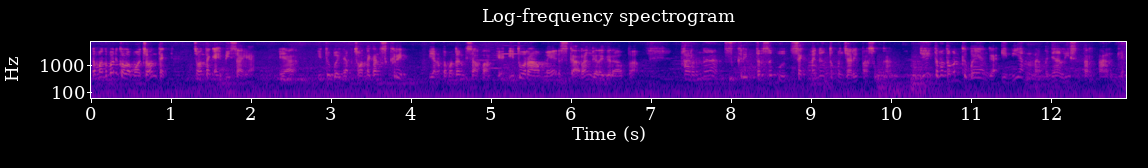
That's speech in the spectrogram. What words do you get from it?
Teman-teman kalau mau contek contek eh bisa ya ya. Itu banyak contekan skrip yang teman-teman bisa pakai. Itu rame sekarang gara-gara apa? Karena skrip tersebut segmennya untuk mencari pasukan. Jadi teman-teman kebayang nggak? Ini yang namanya list tertarget.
